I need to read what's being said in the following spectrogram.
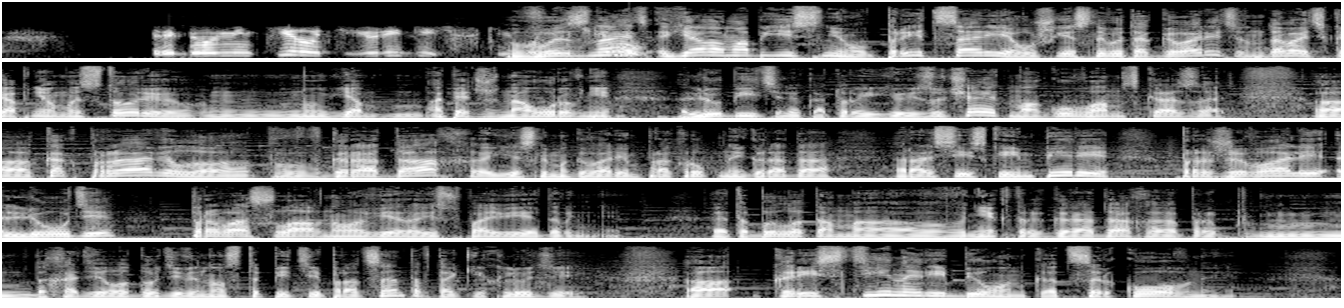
регламентировать юридически? Вот Вы почему? знаете, я вам объясню. При царе, уж если вы так говорите, ну давайте копнем историю. Ну, я, опять же, на уровне любителя, который ее изучает, могу вам сказать. А, Как правило, в городах, если мы говорим про крупные города Российской империи, проживали люди православного вероисповедания. Это было там а, в некоторых городах а, доходило до 95% таких людей. А, Крестины ребенка церковные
